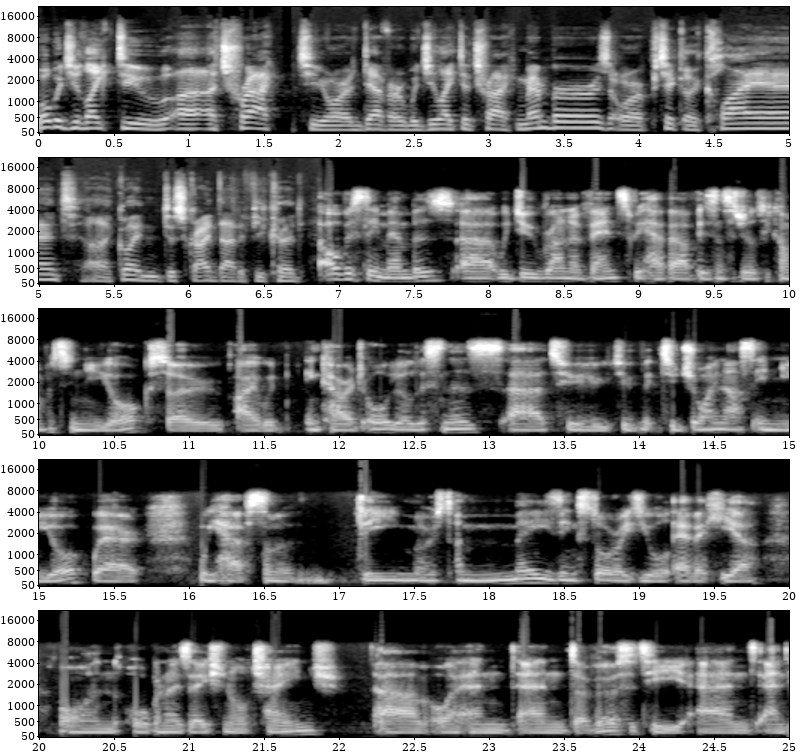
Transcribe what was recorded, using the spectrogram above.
what would you like to uh, attract to your endeavor? Would you like to attract members or a particular client? Uh, go ahead and describe that if you could. Obviously, members. Uh, we do run events. We have our Business Agility Conference in New York, so I would encourage all your listeners uh, to, to to join us in New York, where we have some of the most amazing stories you will ever hear on organizational change, um, and and diversity and and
